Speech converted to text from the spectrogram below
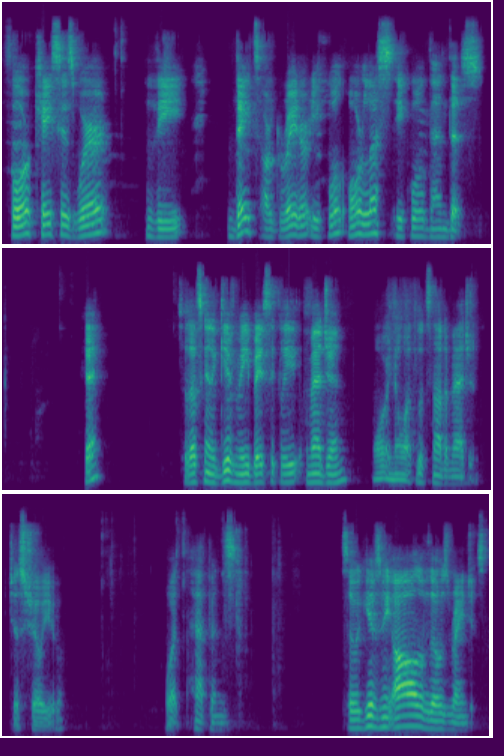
for cases where the dates are greater, equal, or less equal than this. Okay? So that's going to give me basically, imagine, or you know what, let's not imagine, just show you what happens. So it gives me all of those ranges.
